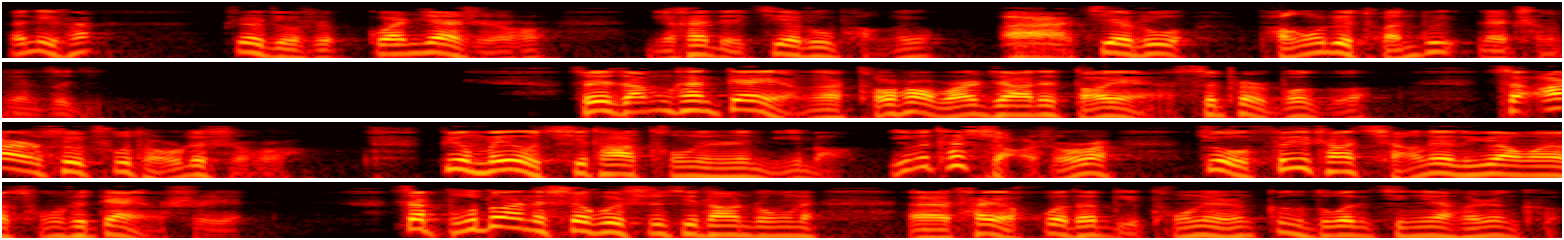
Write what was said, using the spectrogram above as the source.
那你看，这就是关键时候，你还得借助朋友啊，借助朋友的团队来成全自己。所以，咱们看电影啊，《头号玩家》的导演斯皮尔伯格，在二十岁出头的时候，并没有其他同龄人迷茫，因为他小时候啊就有非常强烈的愿望要从事电影事业。在不断的社会实习当中呢，呃，他也获得比同龄人更多的经验和认可。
